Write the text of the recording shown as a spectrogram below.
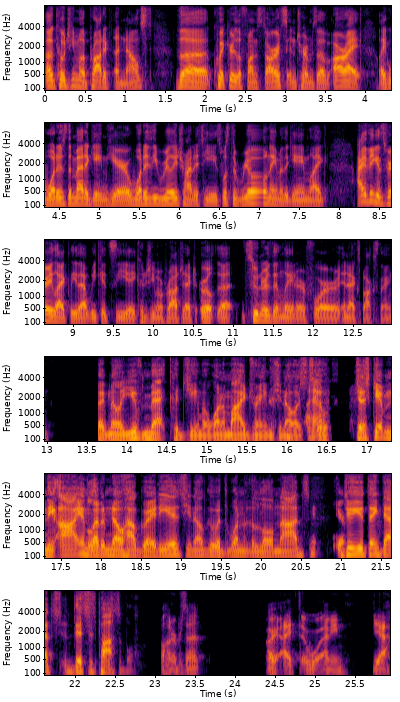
a Kojima product announced, the quicker the fun starts in terms of all right, like what is the meta game here? What is he really trying to tease? What's the real name of the game? Like, I think it's very likely that we could see a Kojima project early, uh, sooner than later for an Xbox thing. Greg Miller, you've met Kojima. One of my dreams, you know, is to just give him the eye and let him know how great he is. You know, with one of the little nods. Sure. Do you think that's this is possible? 100%. I, I, I mean, yeah,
